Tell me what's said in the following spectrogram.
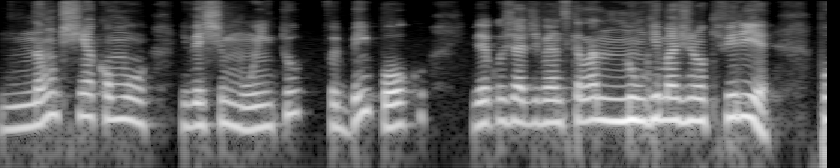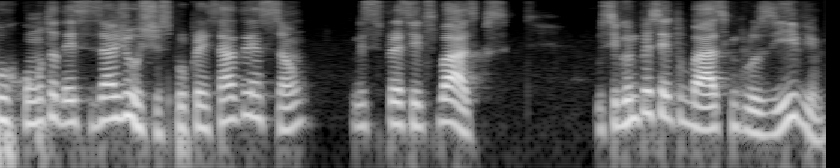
não tinha como investir muito, foi bem pouco, e veio a quantidade de vendas que ela nunca imaginou que viria, por conta desses ajustes, por prestar atenção nesses preceitos básicos. O segundo preceito básico, inclusive,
